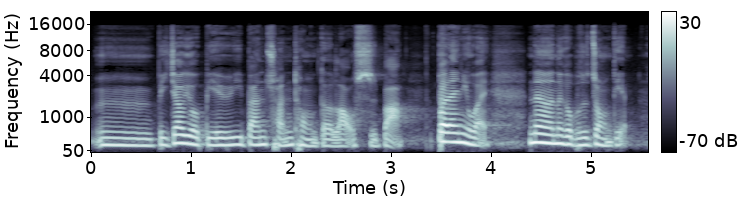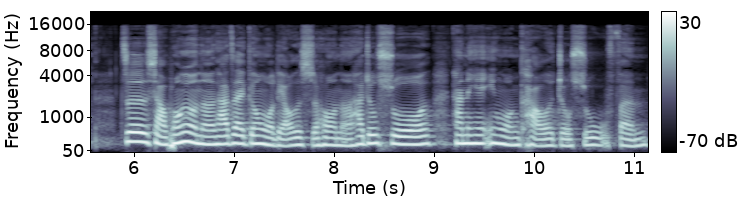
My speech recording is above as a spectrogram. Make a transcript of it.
嗯比较有别于一般传统的老师吧。But anyway，那那个不是重点。这小朋友呢，他在跟我聊的时候呢，他就说他那天英文考了九十五分。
